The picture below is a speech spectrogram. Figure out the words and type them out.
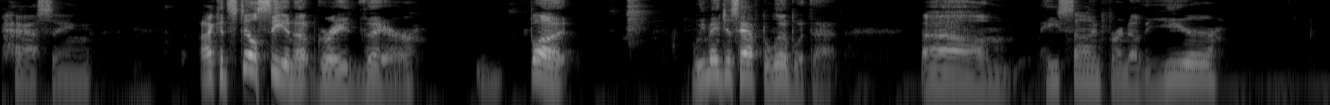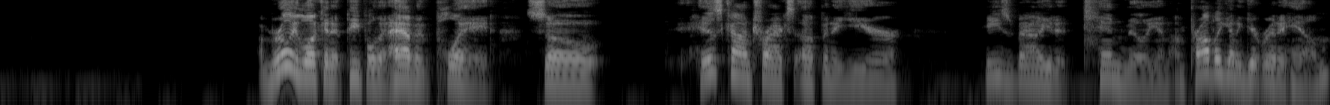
passing. I could still see an upgrade there, but we may just have to live with that. Um, he signed for another year. I'm really looking at people that haven't played. So his contract's up in a year. He's valued at 10 million. I'm probably going to get rid of him.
